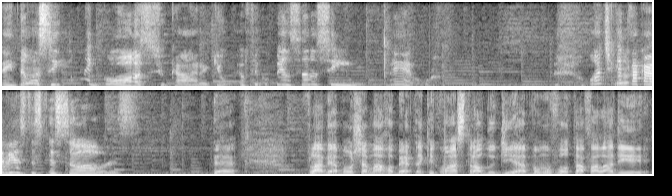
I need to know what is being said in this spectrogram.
Então, é. assim, é um negócio, cara, que eu, eu fico pensando assim, meu, onde que é. tá a cabeça das pessoas? É. Flávia, vamos chamar a Roberta aqui com o Astral do Dia. Vamos voltar a falar de,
